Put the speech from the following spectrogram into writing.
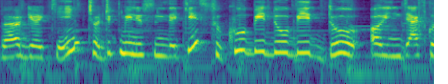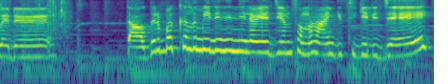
Burger King çocuk menüsündeki Scooby Dooby Doo oyuncakları. Daldır bakalım elini Nilo'yacığım sana hangisi gelecek?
